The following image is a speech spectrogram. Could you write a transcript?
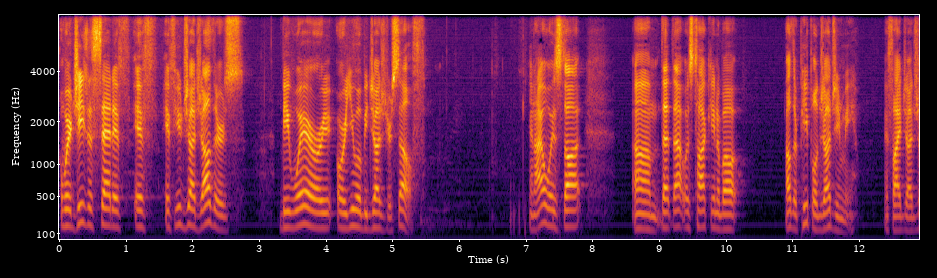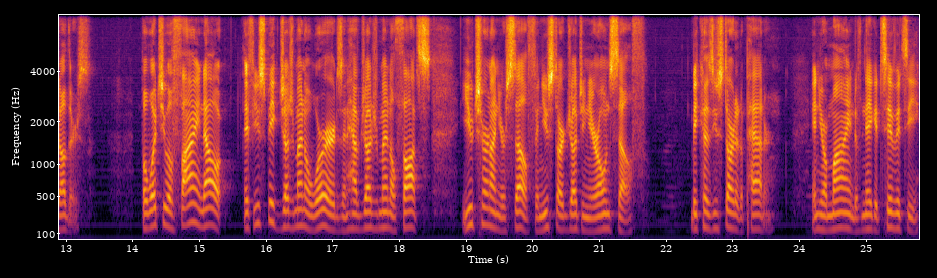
where Jesus said, if, if, if you judge others, beware or, or you will be judged yourself. And I always thought um, that that was talking about other people judging me if I judged others. But what you will find out if you speak judgmental words and have judgmental thoughts, you turn on yourself and you start judging your own self because you started a pattern in your mind of negativity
